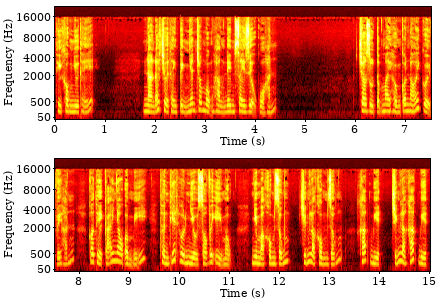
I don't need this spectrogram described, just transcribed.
thì không như thế nàng đã trở thành tình nhân trong mộng hàng đêm say rượu của hắn. Cho dù tập mai hồng có nói cười với hắn, có thể cãi nhau ẩm ĩ, thân thiết hơn nhiều so với ỉ mộng, nhưng mà không giống, chính là không giống, khác biệt, chính là khác biệt.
